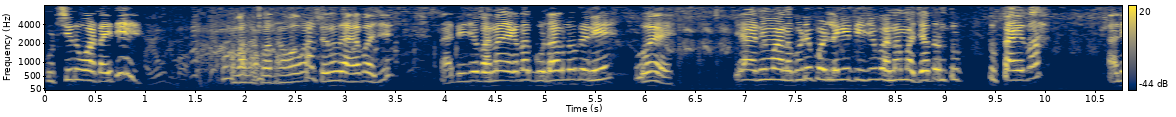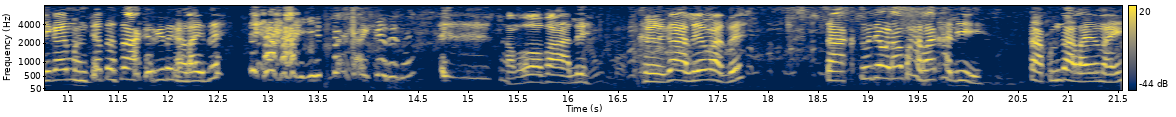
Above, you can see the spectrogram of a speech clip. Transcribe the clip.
कुठची वाट आहे ती? थांबा थांबा थांबा. वाटेनं जायला पाहिजे. आणि तिची म्हणा एकदा गुलाबलो का नाही होय. ते आणि मानगुडी पडले की तिची म्हणा तर तुट तुटायचा. आणि काय म्हणते तसं आखरीत घालायचं. काय करेल थांबा बाबा आले. खळग आले माझे. टाकतो जेवढा भारा खाली टाकून चालायला नाही.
